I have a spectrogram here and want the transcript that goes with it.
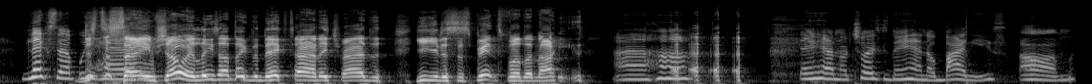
next up we This the same show. At least I think the next time they tried to give you the suspense for the night. Uh huh. they had no choice because they had no bodies. Um,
